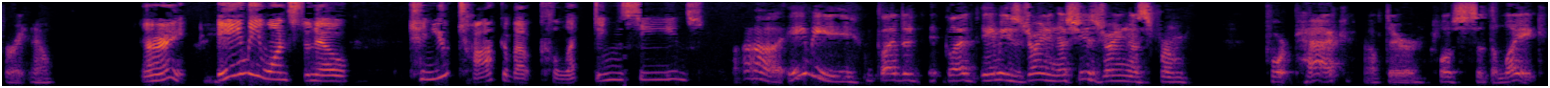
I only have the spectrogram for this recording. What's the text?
for right now. All right. Amy wants to know, can you talk about collecting seeds? Ah, Amy, glad to, glad Amy's joining us. She's joining us from Fort Peck out there close to the lake.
